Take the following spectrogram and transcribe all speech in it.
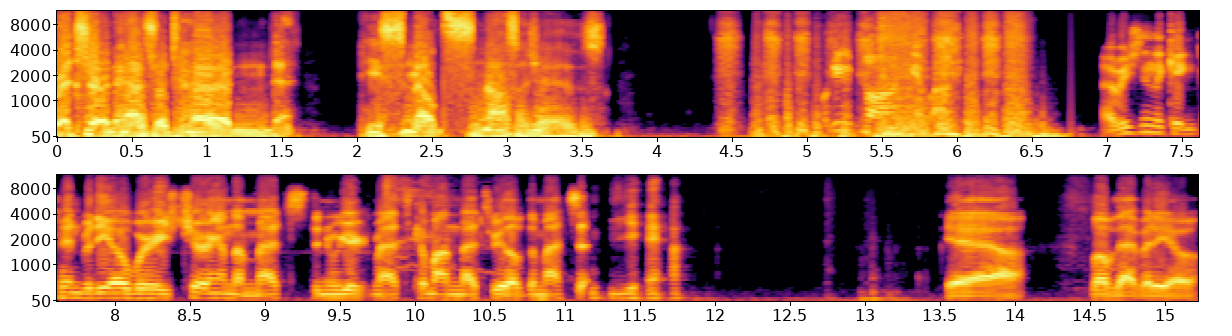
Richard has returned. He smelt sausages. What are you talking about? Have you seen the Kingpin video where he's cheering on the Mets, the New York Mets? Come on, Mets, we love the Mets. yeah. Yeah, love that video.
